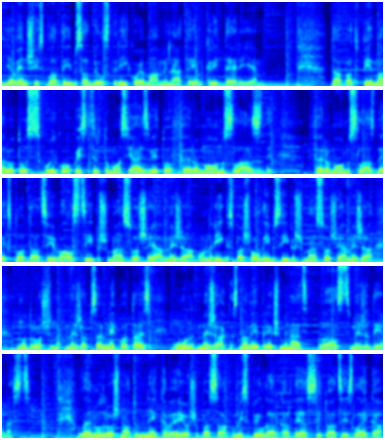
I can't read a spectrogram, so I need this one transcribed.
ja vien šīs platības atbilst rīkojumā minētajiem kritērijiem. Tāpat piemērotos skujkoku izcirtumos jāizvieto feromonu slazdi. Feromonu slazdu eksploatācija valsts īpašumā esošajā mežā un Rīgas pašvaldības īpašumā esošajā mežā nodrošina meža apsaimniekotājs un mežā, kas nav iepriekš minēts, valsts meža dienests. Lai nodrošinātu nekavējošu pasākumu izpildi ārkārtējās situācijas laikā,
